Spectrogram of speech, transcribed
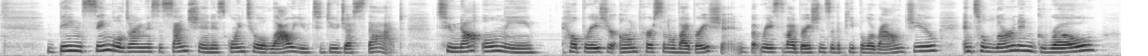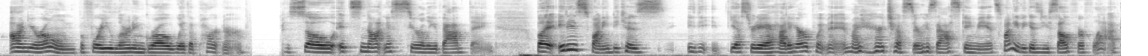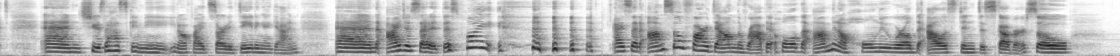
being single during this ascension is going to allow you to do just that. To not only help raise your own personal vibration, but raise the vibrations of the people around you and to learn and grow on your own before you learn and grow with a partner. So it's not necessarily a bad thing. But it is funny because yesterday I had a hair appointment and my hairdresser was asking me. It's funny because you self reflect. And she was asking me, you know, if I had started dating again. And I just said at this point, I said, I'm so far down the rabbit hole that I'm in a whole new world that Alice didn't discover. So,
